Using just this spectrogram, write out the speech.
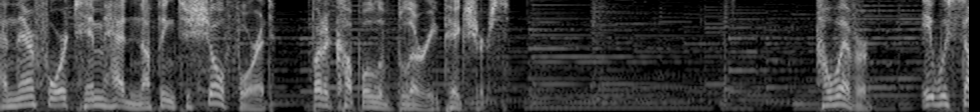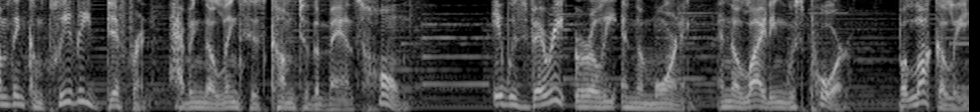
and therefore Tim had nothing to show for it but a couple of blurry pictures. However, it was something completely different having the lynxes come to the man's home. It was very early in the morning and the lighting was poor, but luckily,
